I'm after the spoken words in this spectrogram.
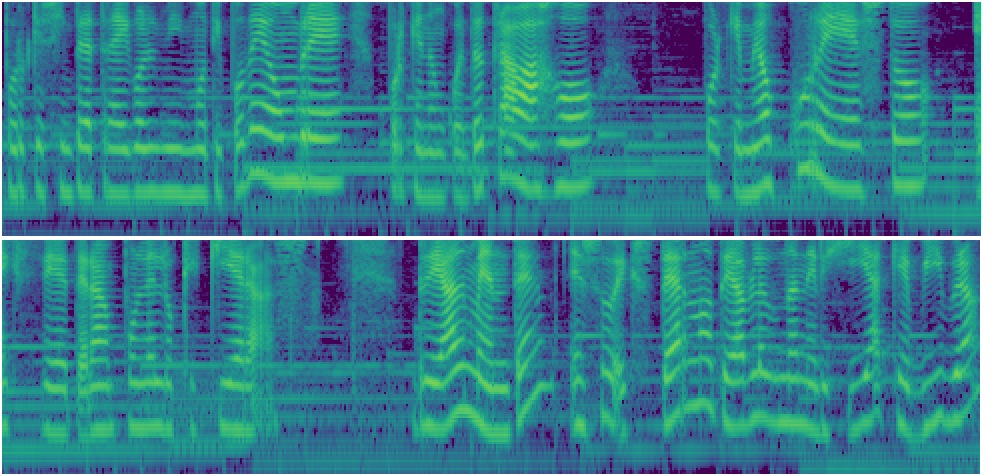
¿por qué siempre atraigo el mismo tipo de hombre? ¿Por qué no encuentro trabajo? ¿Por qué me ocurre esto? Etcétera. Ponle lo que quieras. Realmente eso externo te habla de una energía que vibra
